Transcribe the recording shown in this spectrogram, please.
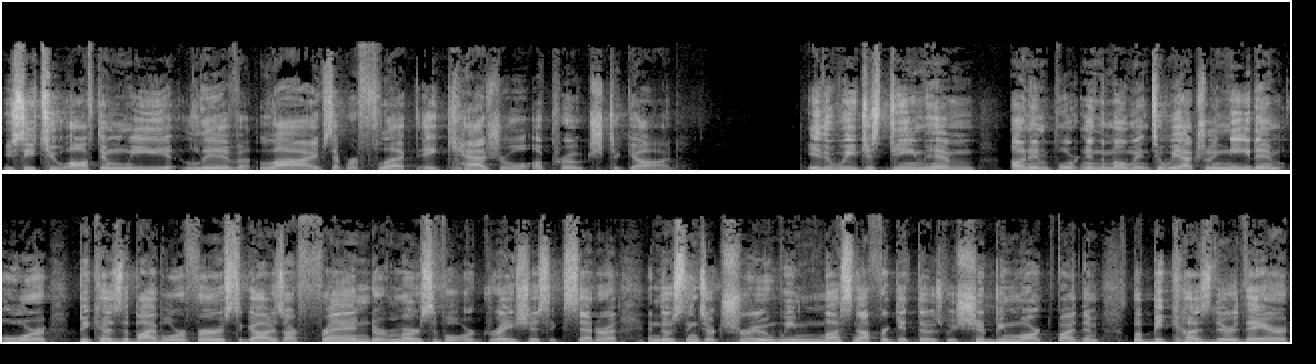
You see, too often we live lives that reflect a casual approach to God. Either we just deem him unimportant in the moment until we actually need him, or because the Bible refers to God as our friend or merciful or gracious, etc., and those things are true, we must not forget those. We should be marked by them. But because they're there,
